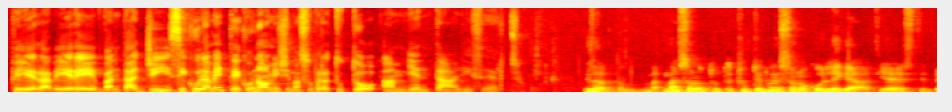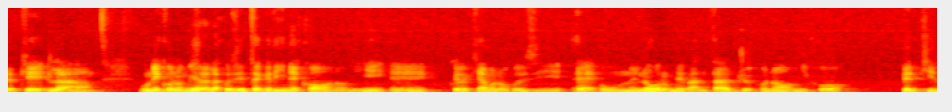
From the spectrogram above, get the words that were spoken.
per avere vantaggi mm. sicuramente economici ma soprattutto ambientali, Sergio. Esatto, ma, ma tut tutte e due sono collegati, eh, perché un'economia, la cosiddetta green economy, eh, che la chiamano così, è un enorme vantaggio economico per chi,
